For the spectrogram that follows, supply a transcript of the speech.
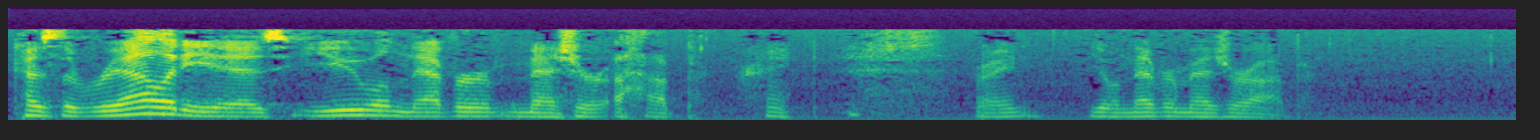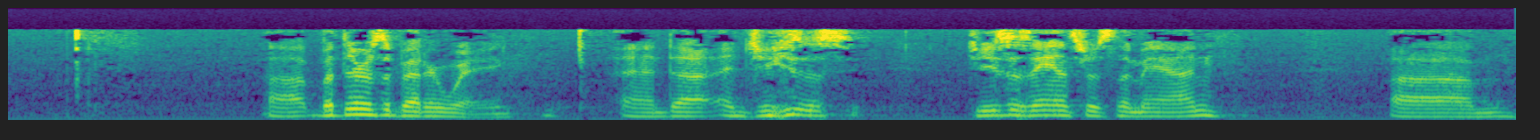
Because the reality is you will never measure up, right? Right? You'll never measure up. Uh, but there's a better way, and uh, and Jesus Jesus answers the man um,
